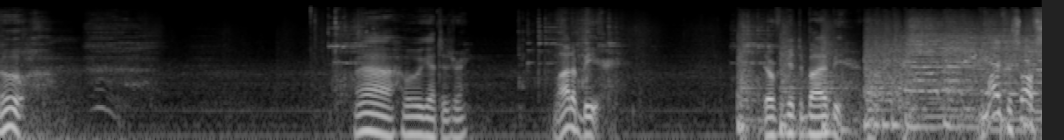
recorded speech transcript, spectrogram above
Oh. Ah, what we got to drink? A lot of beer. Don't forget to buy a beer. Microsoft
